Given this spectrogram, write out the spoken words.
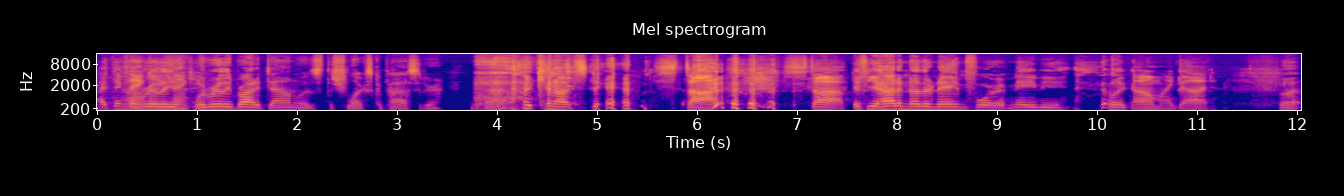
I think Thank what really thank you. what really brought it down was the Schlux capacitor. I cannot stand. Stop. Stop. if you had another name for it, maybe. like, Oh my god. but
